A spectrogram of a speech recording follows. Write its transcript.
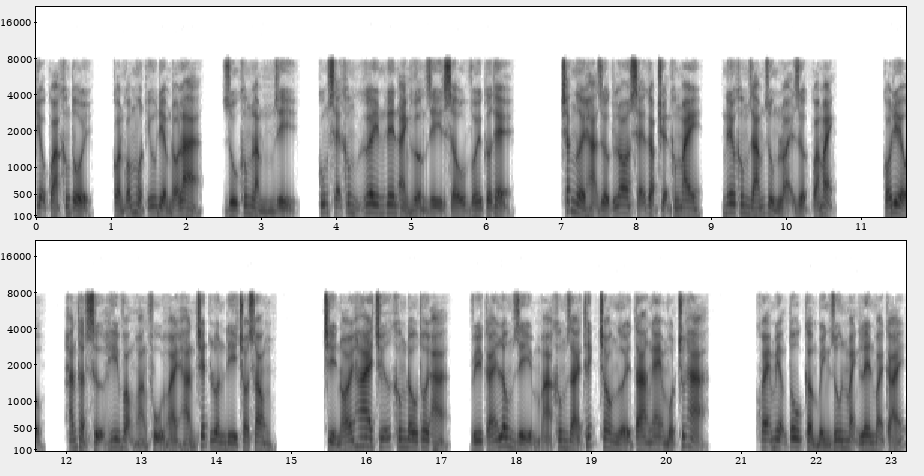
hiệu quả không tồi, còn có một ưu điểm đó là, dù không làm gì, cũng sẽ không gây nên ảnh hưởng gì xấu với cơ thể. Chắc người hạ dược lo sẽ gặp chuyện không may, nếu không dám dùng loại dược quá mạnh. Có điều, hắn thật sự hy vọng Hoàng Phủ Hoài Hàn chết luôn đi cho xong. Chỉ nói hai chữ không đâu thôi hả, vì cái lông gì mà không giải thích cho người ta nghe một chút hả. Khoe miệng Tô Cẩm Bình run mạnh lên vài cái,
